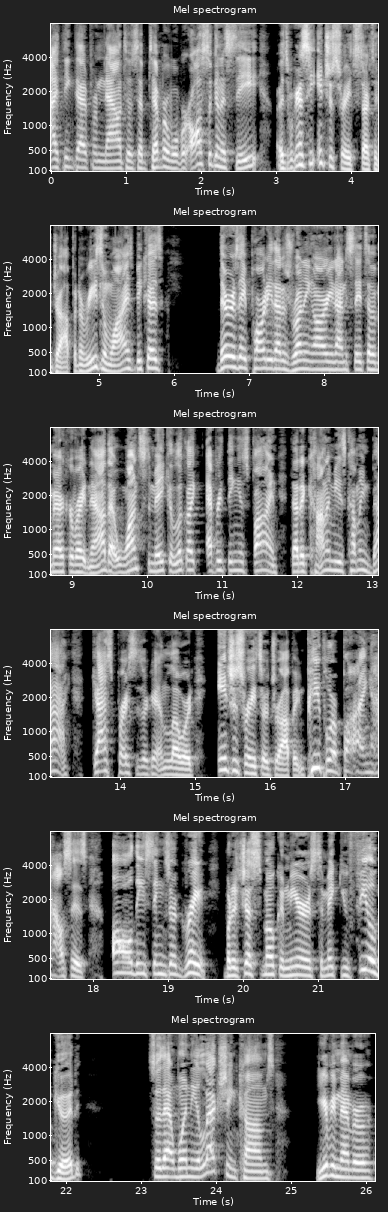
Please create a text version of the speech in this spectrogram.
I think that from now until September, what we're also going to see is we're going to see interest rates start to drop. And the reason why is because there is a party that is running our United States of America right now that wants to make it look like everything is fine, that economy is coming back, gas prices are getting lowered, interest rates are dropping, people are buying houses. All these things are great, but it's just smoke and mirrors to make you feel good so that when the election comes, you remember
